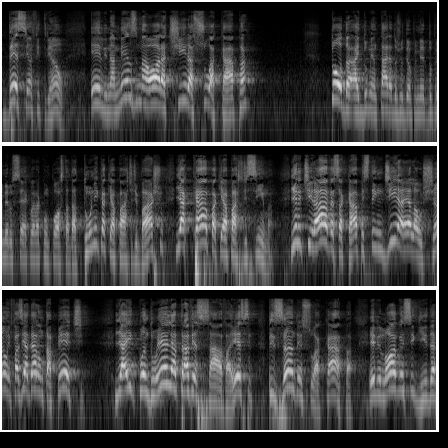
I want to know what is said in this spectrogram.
desse anfitrião, ele na mesma hora tira a sua capa Toda a indumentária do judeu do primeiro século era composta da túnica, que é a parte de baixo, e a capa, que é a parte de cima. E ele tirava essa capa, estendia ela ao chão e fazia dela um tapete. E aí, quando ele atravessava esse, pisando em sua capa, ele logo em seguida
